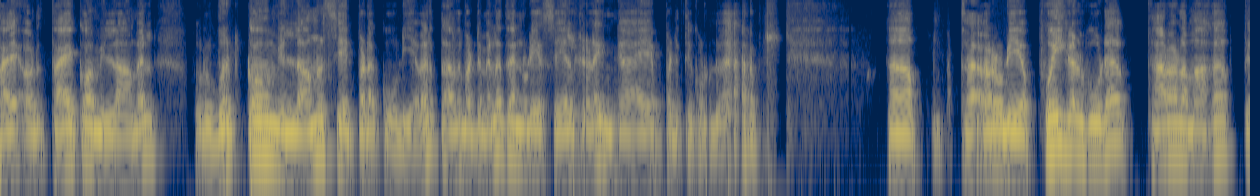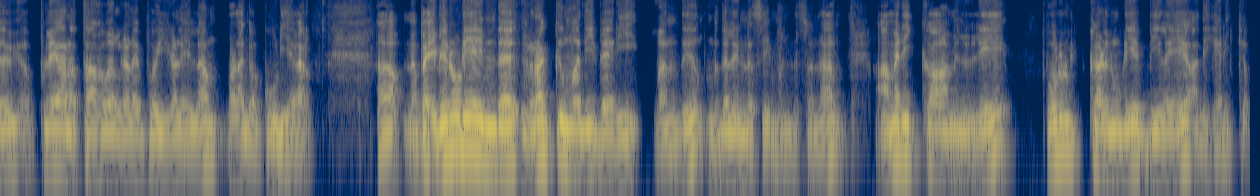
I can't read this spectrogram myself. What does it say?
தய ஒரு தயக்கம் இல்லாமல் ஒரு வெட்கம் இல்லாமல் செயற்படக்கூடியவர். அது மட்டுமல்ல தன்னுடைய செயல்களை நியாயப்படுத்திக் கொள்வார். ஆஹ், அவருடைய பொய்கள் கூட தாராளமாக தேவை- பிழையான தகவல்களை பொய்களை எல்லாம் வழங்கக்கூடியவர். ஆஹ், அப்ப இவருடைய இந்த இறக்குமதி வரி வந்து முதல் என்ன செய்யும் என்று சொன்னால் அமெரிக்காவிலே பொருட்களினுடைய விலையை அதிகரிக்கும்.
